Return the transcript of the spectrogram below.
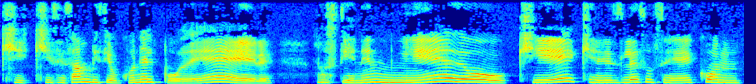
¿Qué, qué es esa ambición con el poder? ¿Nos tienen miedo? ¿Qué? ¿Qué les sucede con,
